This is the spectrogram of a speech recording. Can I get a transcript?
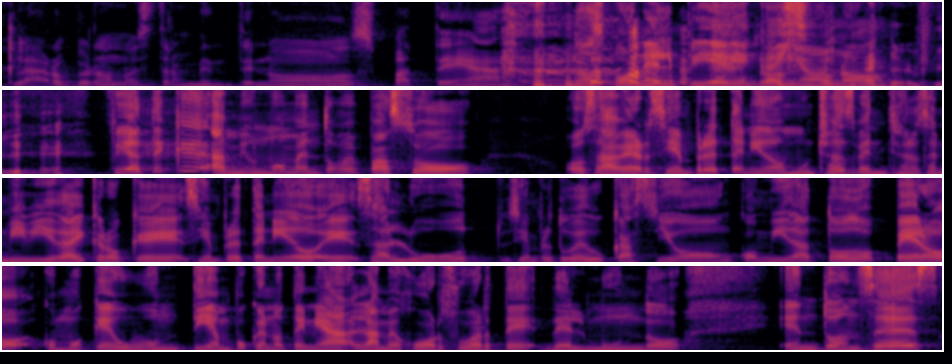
Claro, pero nuestra mente nos patea. Nos pone el pie bien cañón, ¿no? Fíjate que a mí un momento me pasó, o sea, a ver, siempre he tenido muchas bendiciones en mi vida y creo que siempre he tenido eh, salud, siempre tuve educación, comida, todo, pero como que hubo un tiempo que no tenía la mejor suerte del mundo. Entonces,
